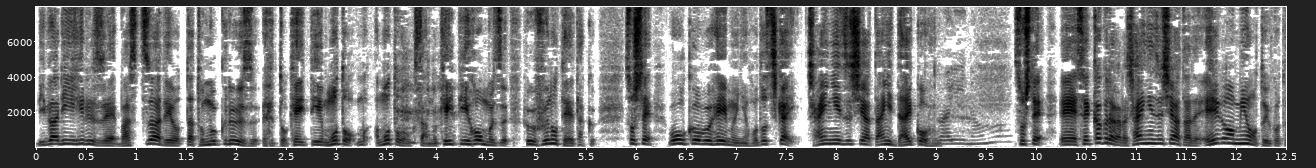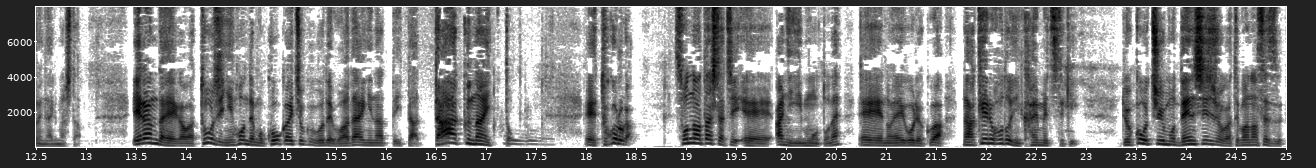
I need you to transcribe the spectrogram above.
ビバリーヒルズへバスツアーで寄ったトム・クルーズ、えっと、ケイティ元元奥さんのケイティ・ホームズ 夫婦の邸宅。そしてウォーク・オブ・ヘイムにほど近いチャイニーズシアターに大興奮。そして、えーせっかくだからチャイニーズシアターで映画を見ようということになりました。選んだ映画は当時日本でも公開直後で話題になっていた「ダークナイト」えーところがそんな私たち、えー兄妹ね、えーの英語力は泣けるほどに壊滅的旅行中も電子辞書が手放せず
